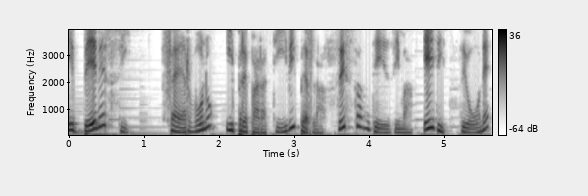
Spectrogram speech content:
Ebbene sì, fervono i preparativi per la sessantesima edizione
